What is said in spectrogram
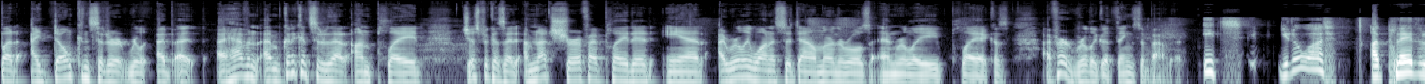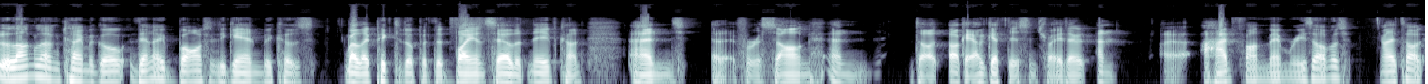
but I don't consider it really. I, I, I haven't. I'm going to consider that unplayed, just because I, am not sure if I played it, and I really want to sit down, learn the rules, and really play it because I've heard really good things about it. It's you know what I played it a long, long time ago. Then I bought it again because well, I picked it up at the buy and sell at NaveCon, and uh, for a song, and thought, okay, I'll get this and try it out, and I, I had fond memories of it. And I thought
